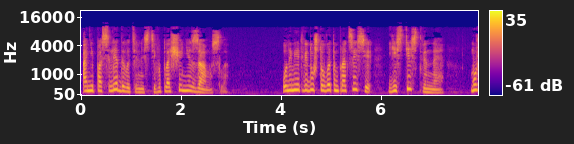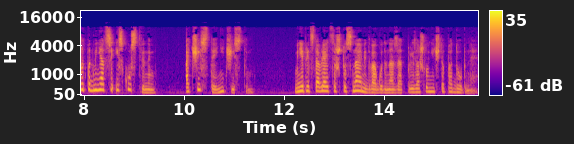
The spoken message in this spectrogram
о непоследовательности воплощения замысла. Он имеет в виду, что в этом процессе естественное может подменяться искусственным, а чистое — нечистым. Мне представляется, что с нами два года назад произошло нечто подобное.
